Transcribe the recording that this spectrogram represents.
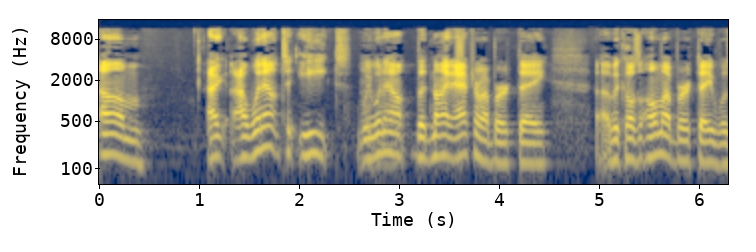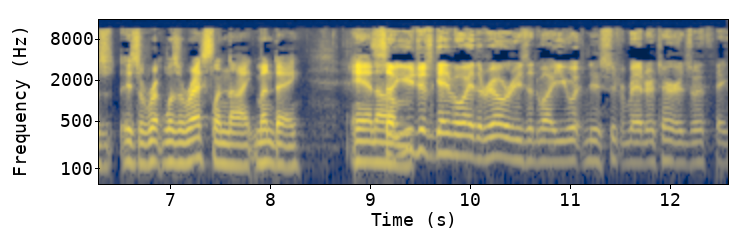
um, I I went out to eat. We went out the night after my birthday uh, because on my birthday was is a, was a wrestling night Monday. And um, So you just gave away the real reason why you wouldn't do Superman Returns with me.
